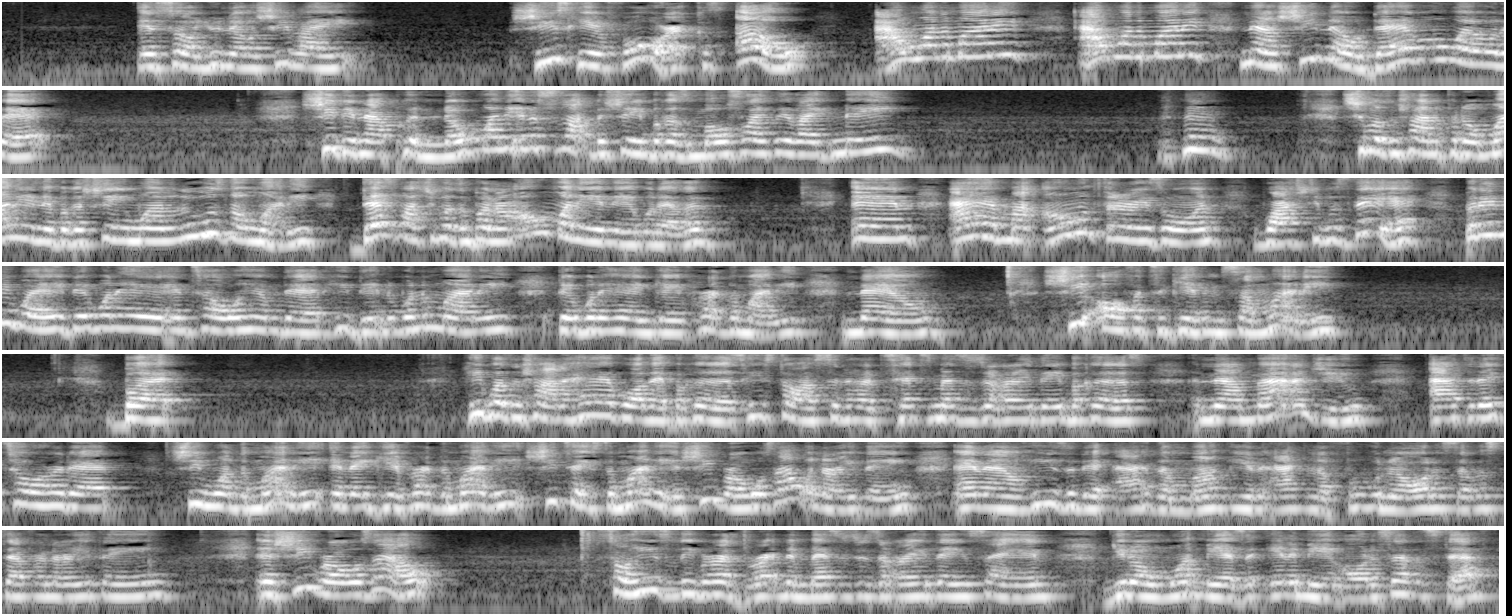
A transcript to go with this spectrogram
And so, you know, she like, she's here for it. Because, oh, I want the money. I want the money. Now, she know damn well that she did not put no money in the slot machine because most likely like me, she wasn't trying to put no money in there because she didn't want to lose no money. That's why she wasn't putting her own money in there, whatever. And I have my own theories on why she was there. But anyway, they went ahead and told him that he didn't win the money. They went ahead and gave her the money. Now, she offered to give him some money. But he wasn't trying to have all that because he started sending her text messages or anything. Because now, mind you, after they told her that she won the money and they give her the money, she takes the money and she rolls out and everything. And now he's a there acting a monkey and acting a fool and all this other stuff and everything. And she rolls out. So he's leaving her threatening messages or anything saying, you don't want me as an enemy and all this other stuff.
